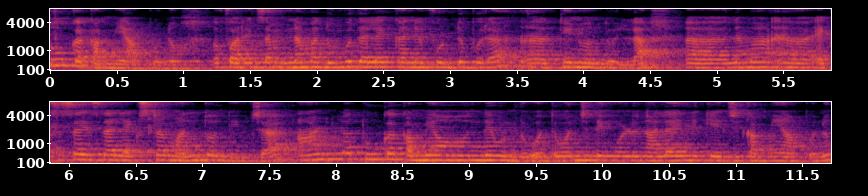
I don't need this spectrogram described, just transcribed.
ತೂಕ ಕಮ್ಮಿ ಆಪುನು. ಫಾರ್ ಎಕ್ಸಾಂಪಲ್ ನಮ್ಮ ದುಂಬುದ ಫುಡ್ ಪೂರ ತಿನ್ನೊಂದುಲ್ಲ. ನಮ್ಮ ಎಕ್ಸಸೈಸ್ದಲ್ಲಿ ಎಕ್ಸ್ಟ್ರಾ ಮಂತ್ ಒಂದಿಂಚ ಆಂಡ್ಲ ತೂಕ ಕಮ್ಮಿ ಆವೊಂದೇ ಉಂಡು. ಒಂದು ಒಂಜಿ ತಿಂಗಳು ನಾಲ್ಕೈದು ಕೆ ಜಿ ಕಮ್ಮಿ ಆಪುನು.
